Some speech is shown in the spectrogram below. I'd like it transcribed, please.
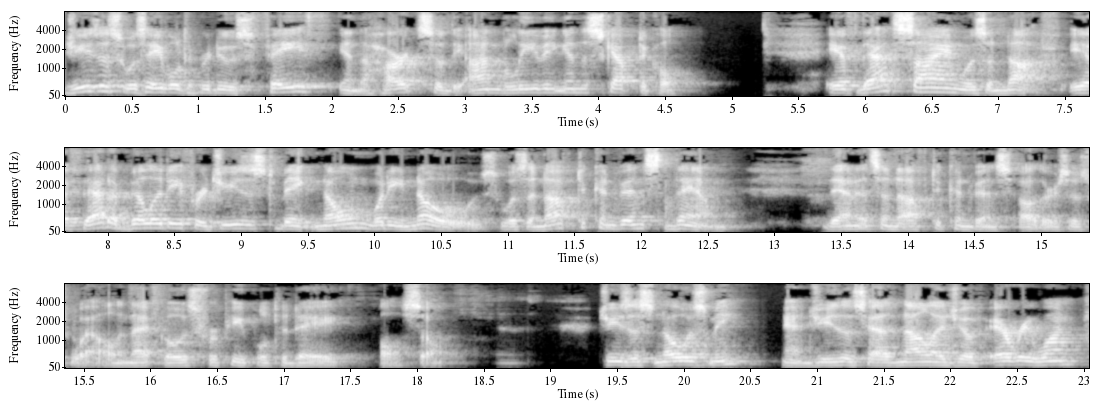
Jesus was able to produce faith in the hearts of the unbelieving and the skeptical. If that sign was enough, if that ability for Jesus to make known what he knows was enough to convince them, then it's enough to convince others as well. And that goes for people today also. Jesus knows me, and Jesus has knowledge of everyone.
